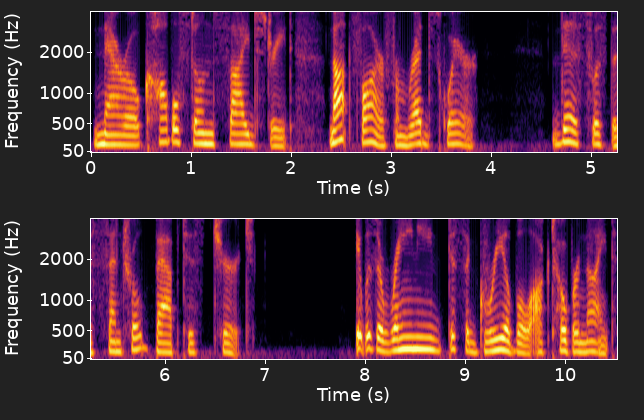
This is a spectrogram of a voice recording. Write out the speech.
narrow cobblestone side street not far from Red Square. This was the Central Baptist Church. It was a rainy, disagreeable October night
